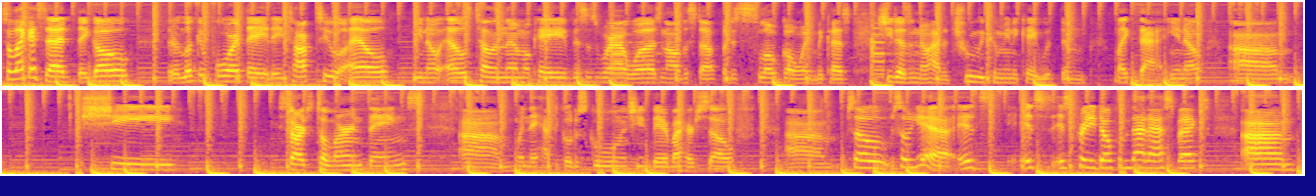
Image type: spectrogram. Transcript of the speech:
so like I said, they go, they're looking for it. They they talk to L. You know, L's telling them, okay, this is where I was and all this stuff, but it's slow going because she doesn't know how to truly communicate with them like that. You know, um, she starts to learn things um, when they have to go to school and she's there by herself. Um, so so yeah, it's it's it's pretty dope from that aspect. Um,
